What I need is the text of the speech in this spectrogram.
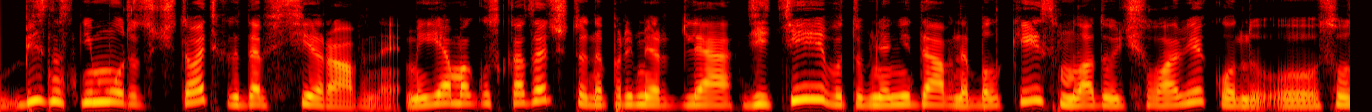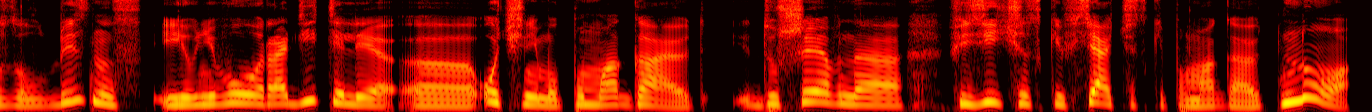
бизнес не может существовать, когда все равны. Я могу сказать, что, например, для детей. Вот у меня недавно был кейс, молодой человек, он э, создал бизнес, и у него родители э, очень ему помогают, душевно, физически, всячески помогают. Но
